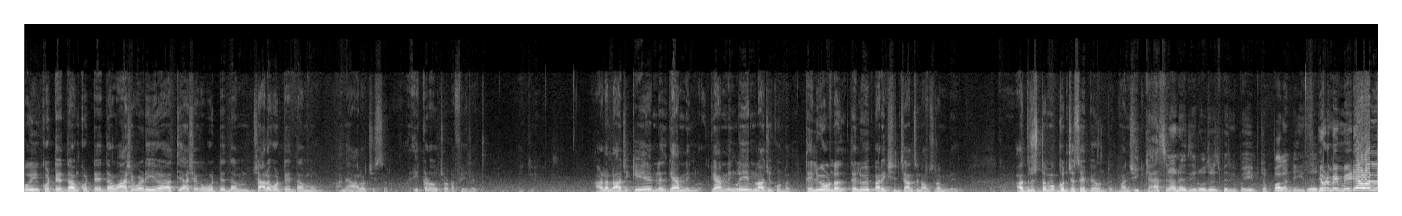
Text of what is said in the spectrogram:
పోయి కొట్టేద్దాం కొట్టేద్దాం ఆశపడి అత్యాశగా కొట్టేద్దాం చాలా కొట్టేద్దాము అని ఆలోచిస్తారు. ఇక్కడ ఒక చోట ఫెయిల్ అవుతారు ఓకే. ఆడ లాజిక్ ఏం లేదు గ్యామ్లింగ్లో గ్యామ్లింగ్లో ఏం లాజిక్ ఉండదు. తెలివి ఉండదు. తెలివి పరీక్షించాల్సిన అవసరం లేదు. అదృష్టము కొంచెంసేపే ఉంటుంది ఈ మనిషికి. క్యాసినో అనేది రోజు రోజు పెరిగిపోయి చెప్పాలంటే ఈ రోజు ఇప్పుడు మీ మీడియా వల్ల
